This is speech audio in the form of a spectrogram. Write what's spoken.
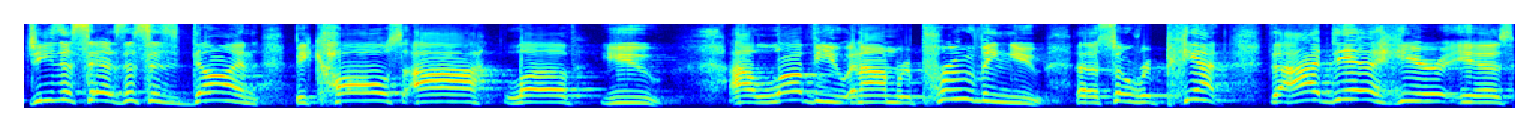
Jesus says, This is done because I love you. I love you and I'm reproving you. Uh, so repent. The idea here is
